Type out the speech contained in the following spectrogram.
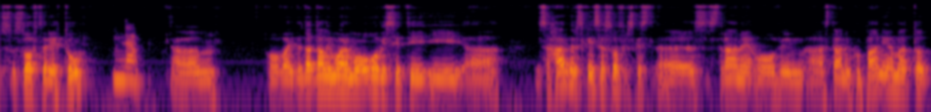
software je tu. Da. Um, ovaj, da, da li moramo ovisiti i sa hardverske i sa softverske strane ovim stranim kompanijama, to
